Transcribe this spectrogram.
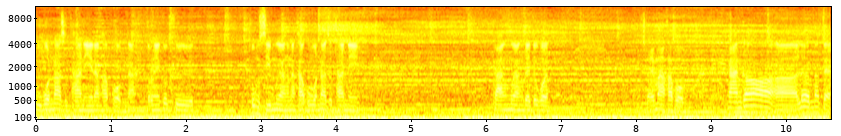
อุบลราชธานีนะครับผมนะตรงนี้ก็คือทุ่งสีเมืองนะครับอุบลราชธานีกลางเมืองเลยทุกคนสวยมากครับผม งานก็เริ่มตั้งแต่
